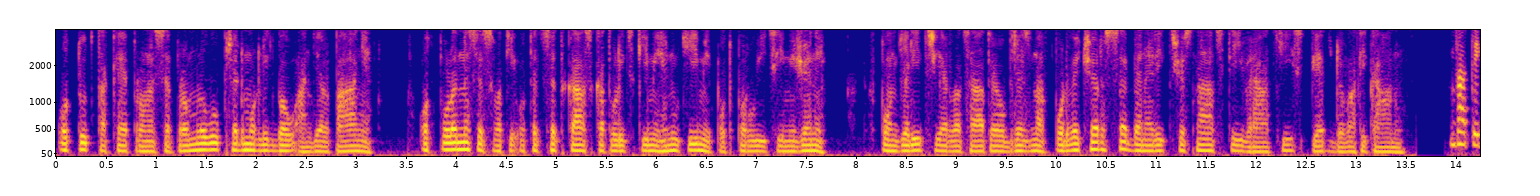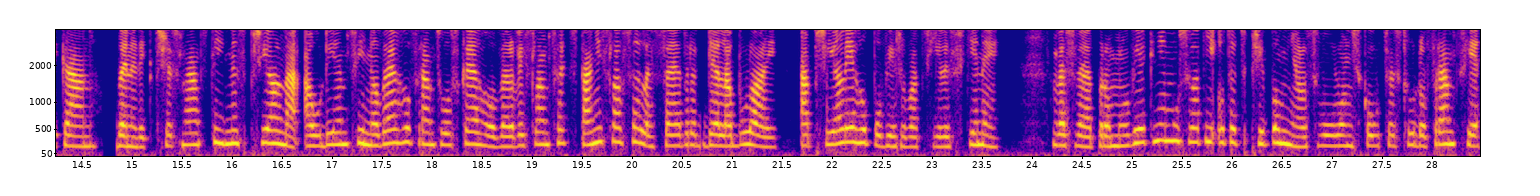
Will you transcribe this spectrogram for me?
Odtud také pronese promluvu před modlitbou Anděl Páně. Odpoledne se svatý otec setká s katolickými hnutími podporujícími ženy. V pondělí 23. března v podvečer se Benedikt XVI. vrátí zpět do Vatikánu. Vatikán. Benedikt XVI. dnes přijal na audienci nového francouzského velvyslance Stanislase Lefebvre de la Boulaye a přijal jeho pověřovací listiny. Ve své promluvě k němu svatý otec připomněl svou loňskou cestu do Francie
